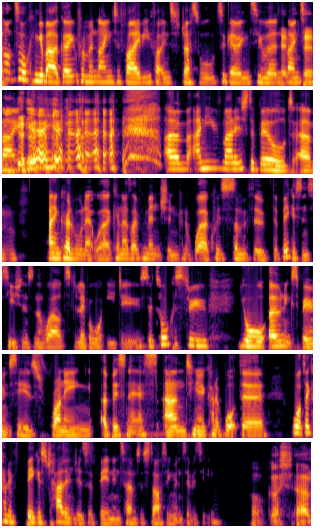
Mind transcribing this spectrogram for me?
not, talking about going from a nine to five you find stressful to going to a nine to, to nine. Yeah, yeah. um, and you've managed to build um, an incredible network. And as I've mentioned, kind of work with some of the, the biggest institutions in the world to deliver what you do. So, talk us through your own experiences running a business and, you know, kind of what the what the kind of biggest challenges have been in terms of starting Mentivity. Oh gosh, um,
